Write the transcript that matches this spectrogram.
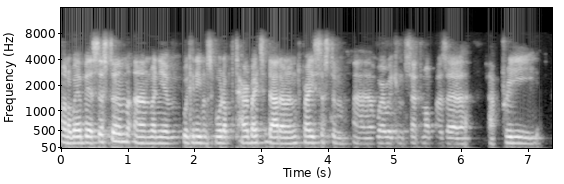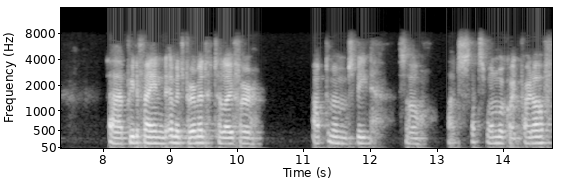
on a web-based system, and when you we can even support up to terabytes of data on an enterprise system, uh, where we can set them up as a, a pre uh, predefined image pyramid to allow for optimum speed. So that's that's one we're quite proud of.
